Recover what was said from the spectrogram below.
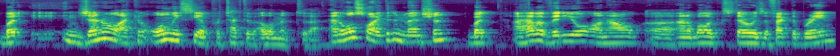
but in general, I can only see a protective element to that. And also, I didn't mention, but I have a video on how uh, anabolic steroids affect the brain.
